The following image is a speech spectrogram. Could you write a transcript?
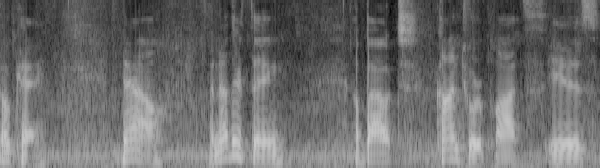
Okay, now another thing about contour plots is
